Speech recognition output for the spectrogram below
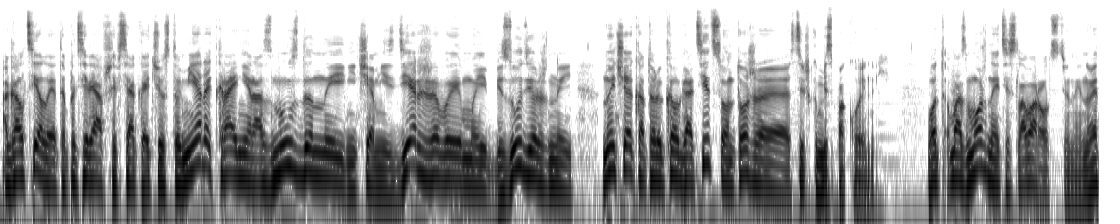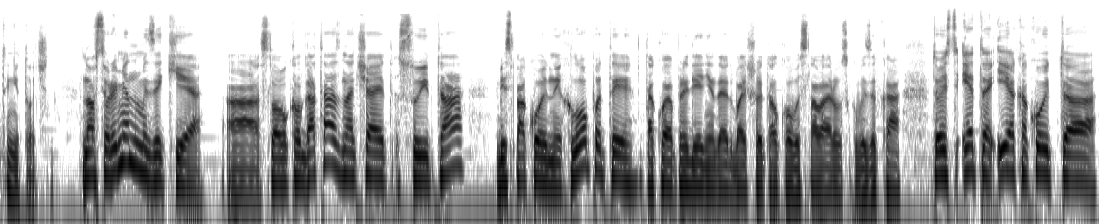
Оголтелый — это потерявший всякое чувство меры, крайне разнузданный, ничем не сдерживаемый, безудержный. Ну и человек, который колготится, он тоже слишком беспокойный. Вот, возможно, эти слова родственные, но это не точно. Но в современном языке а, слово «колгота» означает «суета», «беспокойные хлопоты». Такое определение дает большой толковый словарь русского языка. То есть это и о какой-то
